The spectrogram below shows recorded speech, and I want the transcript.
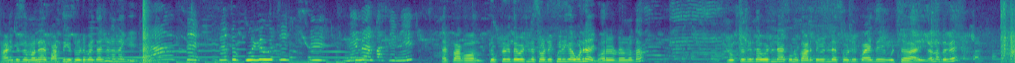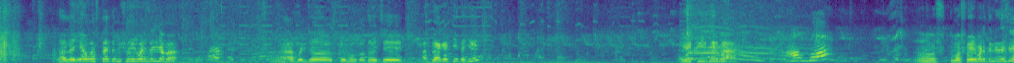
হাড়ি কিছু মানে? বাড়ি থেকে ছোট পাইতে আসে না নাকি? পাগল টুকটুকিতে উঠলে চটি খুলে গিয়ে উঠে ঘরে ওঠার মতো? টুকটুকিতে উঠলে কোনো গাড়িতে উঠলে চটি পাই দিয়ে উঠতে হয় জানো তুমি? তাহলে এই অবস্থায় তুমি শনির বাড়ি চলে যাবা? হ্যাঁ বলছো কেমন কথা হয়েছে? আর ব্যাগে কি দেখি? এ কি করবা? তোমার শরীর বাড়িতে নিয়ে যাচ্ছে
